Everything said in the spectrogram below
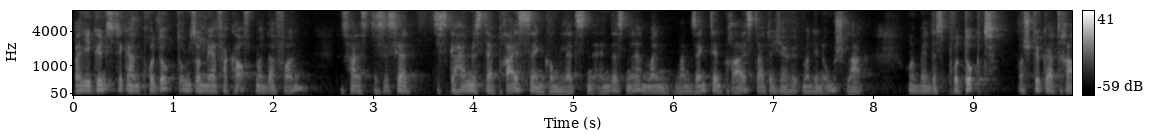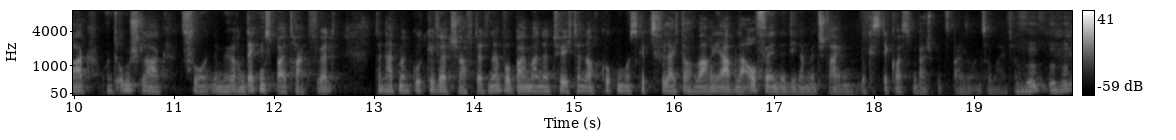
Weil je günstiger ein Produkt, umso mehr verkauft man davon. Das heißt, das ist ja das Geheimnis der Preissenkung letzten Endes. Ne? Man, man senkt den Preis, dadurch erhöht man den Umschlag. Und wenn das Produkt aus Stückertrag und Umschlag zu einem höheren Deckungsbeitrag führt, dann hat man gut gewirtschaftet. Ne? Wobei man natürlich dann auch gucken muss, gibt es vielleicht auch variable Aufwände, die damit steigen, Logistikkosten beispielsweise und so weiter. Mhm, mhm.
